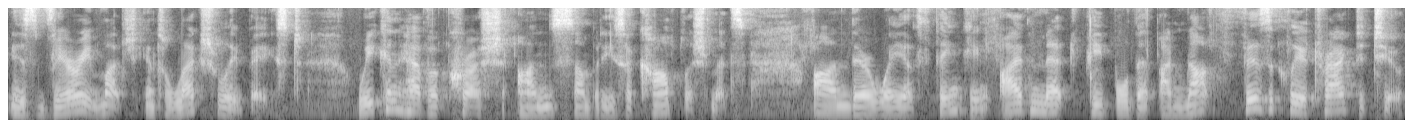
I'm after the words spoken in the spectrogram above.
is very much intellectually based. We can have a crush on somebody's accomplishments, on their way of thinking. I've met people that I'm not physically attracted to,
